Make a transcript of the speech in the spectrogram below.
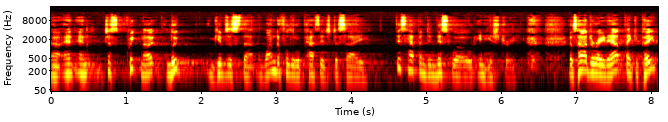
Uh, and, and just quick note Luke gives us that wonderful little passage to say, This happened in this world in history. it was hard to read out, thank you, Pete.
